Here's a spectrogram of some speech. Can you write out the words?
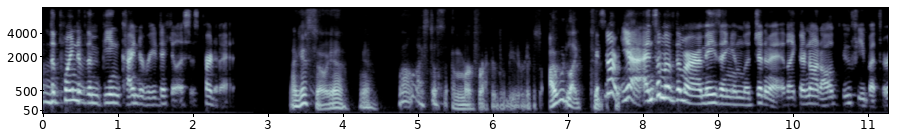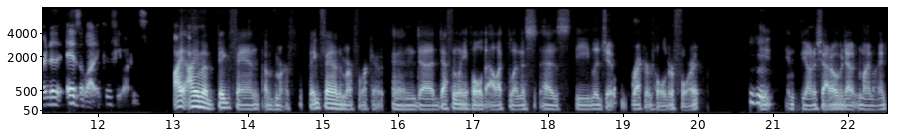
the point of them being kind of ridiculous is part of it. I guess so. Yeah. Yeah. Well, I still think a Murph record would be ridiculous. I would like to, It's not, yeah, and some of them are amazing and legitimate. Like they're not all goofy, but there is a lot of goofy ones. I, I am a big fan of Murph, big fan of the Murph workout, and uh, definitely hold Alec Blenis as the legit record holder for it, hmm it, and beyond a shadow of a doubt in my mind.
